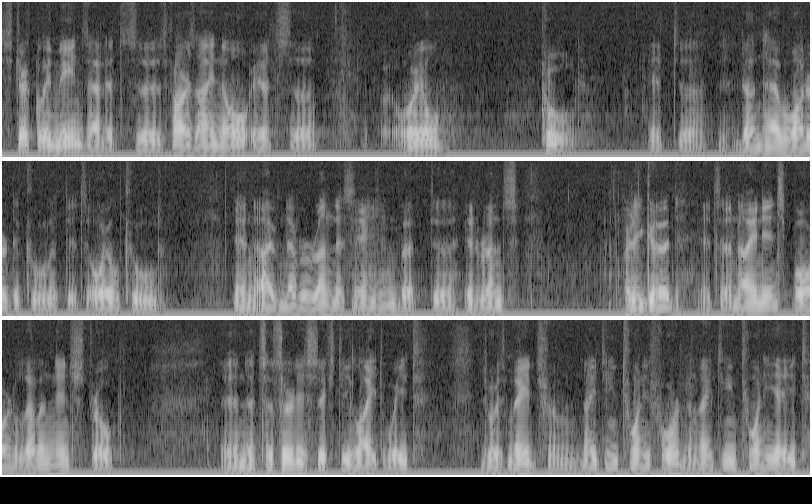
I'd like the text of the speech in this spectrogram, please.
strictly means that it's, uh, as far as I know, it's uh, oil cooled. It uh, doesn't have water to cool it, it's oil cooled. And I've never run this engine, but uh, it runs pretty good. It's a 9 inch bore, 11 inch stroke, and it's a 3060 lightweight. It was made from 1924 to 1928.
